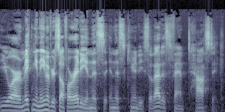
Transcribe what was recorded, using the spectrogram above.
you are making a name of yourself already in this in this community. So that is fantastic.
